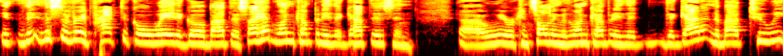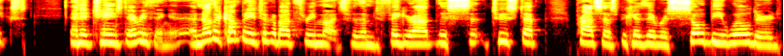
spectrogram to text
it, this is a very practical way to go about this. I had one company that got this, and uh, we were consulting with one company that that got it in about two weeks, and it changed everything. Another company took about three months for them to figure out this two step process because they were so bewildered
